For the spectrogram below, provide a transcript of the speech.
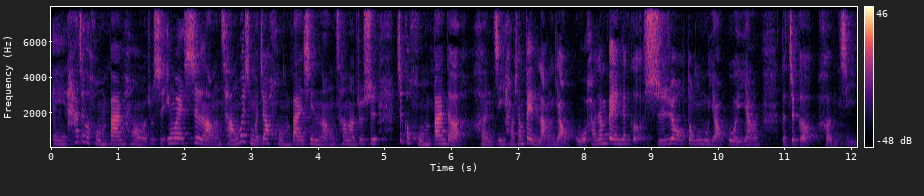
哎，它这个红斑吼，就是因为是狼疮，为什么叫红斑性狼疮呢？就是这个红斑的痕迹好像被狼咬过，好像被那个食肉动物咬过一样的这个痕迹，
